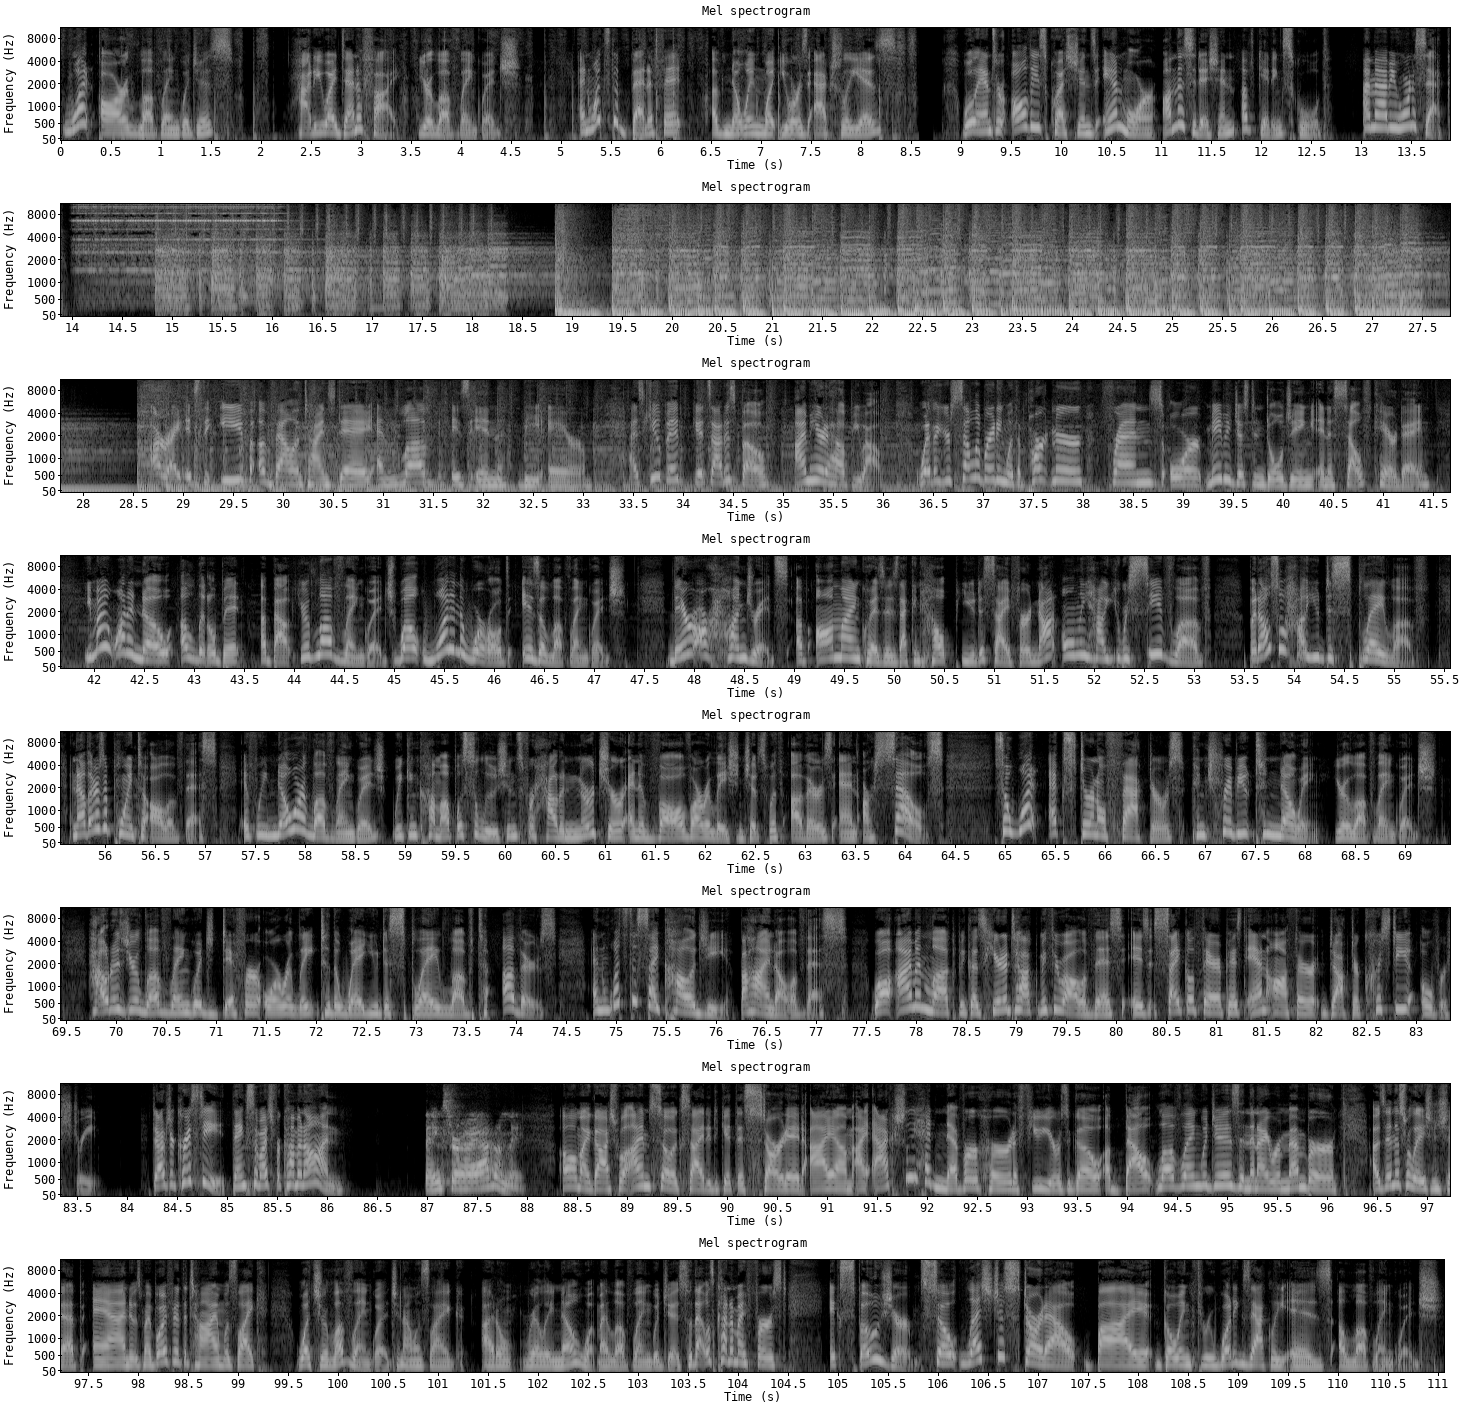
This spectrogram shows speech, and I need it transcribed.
What are love languages? How do you identify your love language? And what's the benefit of knowing what yours actually is? We'll answer all these questions and more on this edition of Getting Schooled. I'm Abby Hornacek. All right, it's the eve of Valentine's Day, and love is in the air. As Cupid gets out his bow, I'm here to help you out. Whether you're celebrating with a partner, friends, or maybe just indulging in a self care day, you might want to know a little bit about your love language. Well, what in the world is a love language? There are hundreds of online quizzes that can help you decipher not only how you receive love, but also how you display love. And now there's a point to all of this. If we know our love language, we can come up with solutions for how to nurture and evolve our relationships with others and ourselves. So, what external factors contribute to knowing your love language? How does your love language differ or relate to the way you display love to others? And what's the psychology behind all of this? Well, I'm in luck because here to talk me through all of this is psychotherapist and author Dr. Christy Overstreet. Dr. Christy, thanks so much for coming on. Thanks for having me. Oh my gosh! Well, I'm so excited to get this started. I um I actually had never heard a few years ago about love languages, and then I remember I was in this relationship, and it was my boyfriend at the time was like, "What's your love language?" And I was like, "I don't really know what my love language is." So that was kind of my first exposure. So let's just start out by going through what exactly is a love language.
